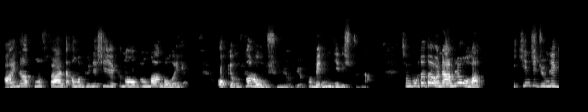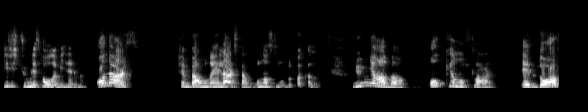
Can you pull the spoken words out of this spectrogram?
aynı atmosferde ama güneşe yakın olduğundan dolayı okyanuslar oluşmuyor diyor. Bu benim giriş cümlem. Şimdi burada da önemli olan ikinci cümle giriş cümlesi olabilir mi? On Earth, şimdi ben bunu elersem bu nasıl olur bakalım. Dünyada okyanuslar absorb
